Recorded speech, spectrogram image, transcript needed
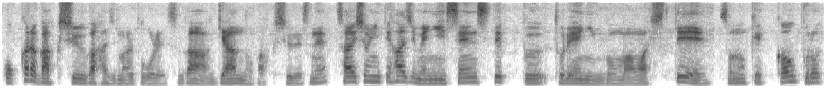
ここから学習が始まるところですが、GAN の学習ですね。最初に手始めに1000ステップトレーニングを回して、その結果をプロッ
